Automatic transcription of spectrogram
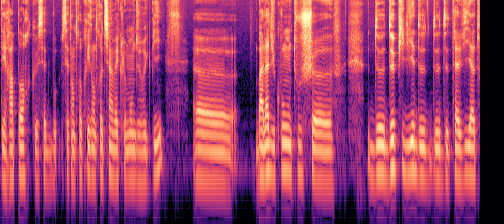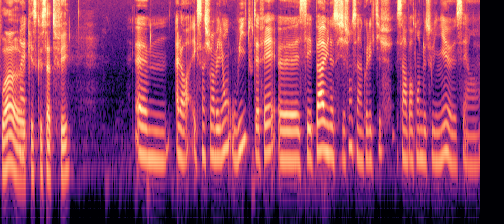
des, rapports que cette entreprise entretient avec le monde du rugby. Bah là, du coup, on touche deux, deux piliers de, de, de, ta vie à toi. Qu'est-ce que ça te fait? Euh, alors, Extinction Rebellion, oui, tout à fait. Euh, c'est pas une association, c'est un collectif. C'est important de le souligner. Euh, c'est un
